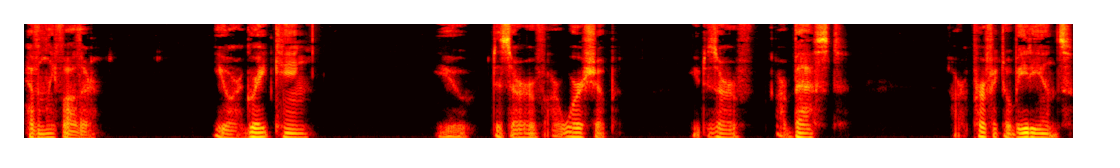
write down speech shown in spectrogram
Heavenly Father, you are a great King. You deserve our worship. You deserve our best, our perfect obedience.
